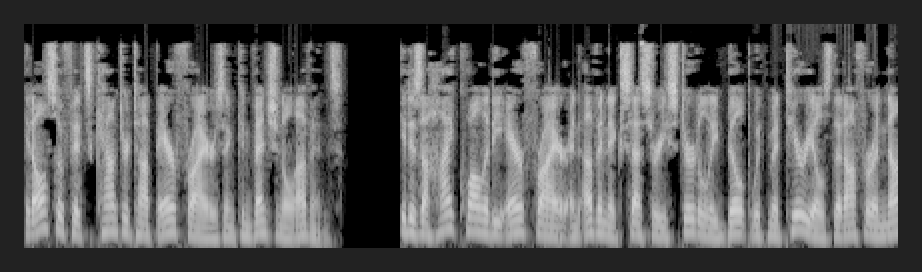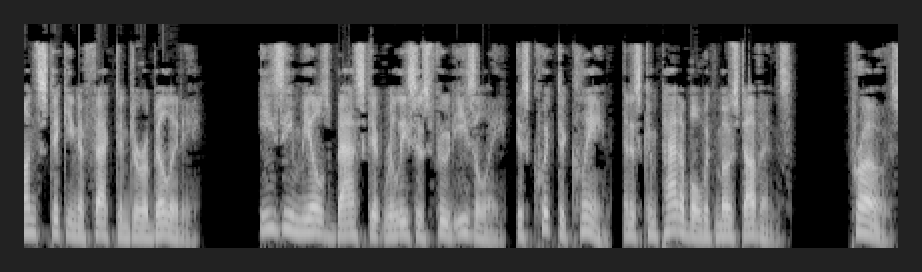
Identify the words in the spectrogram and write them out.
It also fits countertop air fryers and conventional ovens. It is a high-quality air fryer and oven accessory sturdily built with materials that offer a non-sticking effect and durability. EaZy MealZ Basket releases food easily, is quick to clean, and is compatible with most ovens. Pros.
